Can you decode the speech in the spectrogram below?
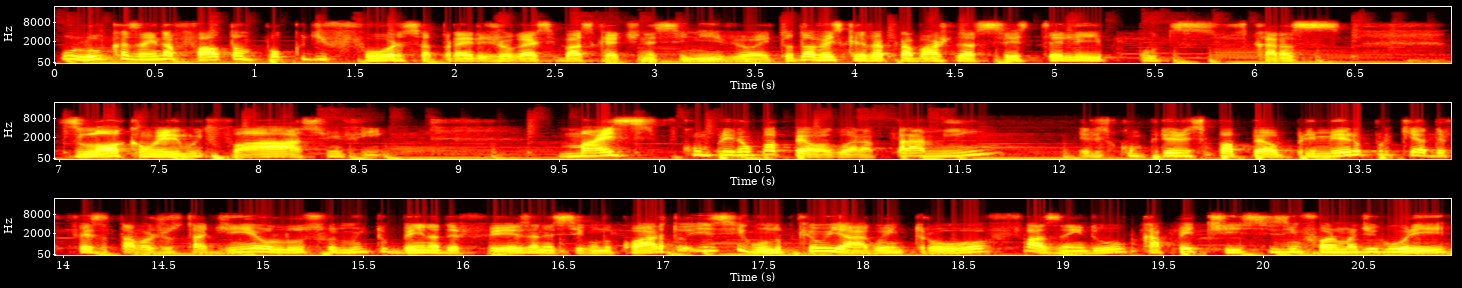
O Lucas ainda falta um pouco de força para ele jogar esse basquete nesse nível aí. Toda vez que ele vai para baixo da cesta, ele, putz, os caras deslocam ele muito fácil, enfim. Mas cumpriram o papel. Agora, para mim, eles cumpriram esse papel. Primeiro, porque a defesa estava ajustadinha, o Luz foi muito bem na defesa nesse segundo quarto. E segundo, porque o Iago entrou fazendo capetices em forma de guri,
